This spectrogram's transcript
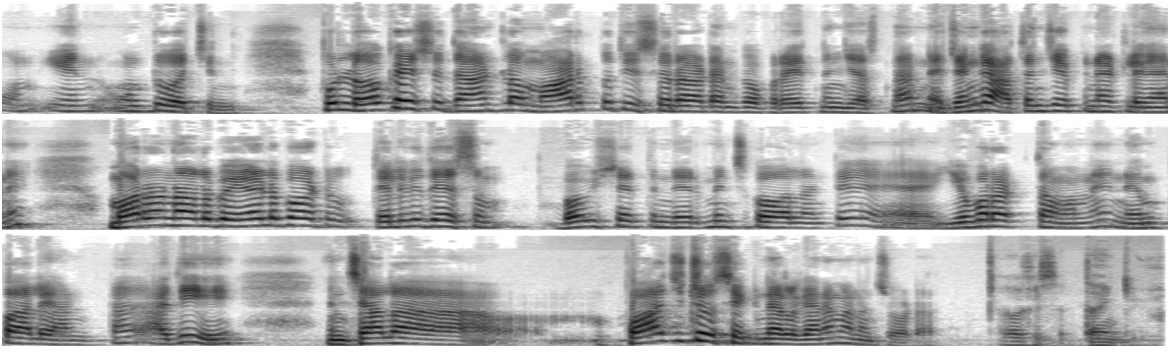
ఉంటూ వచ్చింది. ఇప్పుడు లోకేష్ దాంట్లో మార్పు తీసుకురావడానికి ఒక ప్రయత్నం చేస్తున్నారు. నిజంగా అతను చెప్పినట్లుగానే మరో నలభై ఏళ్ళ పాటు తెలుగుదేశం భవిష్యత్తు నిర్మించుకోవాలంటే యువరక్తం నింపాలి అంట. అది చాలా పాజిటివ్ సిగ్నల్గానే మనం చూడాలి. Okay sir. Thank you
